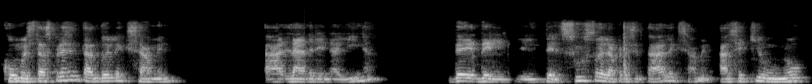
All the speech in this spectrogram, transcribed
Como estás presentando el examen, la adrenalina del, del, susto de la presentada del examen hace que uno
